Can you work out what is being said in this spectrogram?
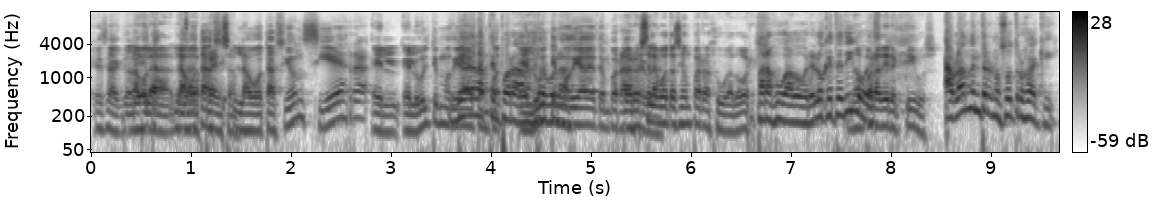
Exacto. de La, vota- la- de la la votación- prensa. la votación cierra el, el último Día día, de la tempo- temporada El último día de temporada. pero esa es la votación para jugadores. Para jugadores. Lo que te digo no para es, directivos. hablando entre nosotros aquí,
